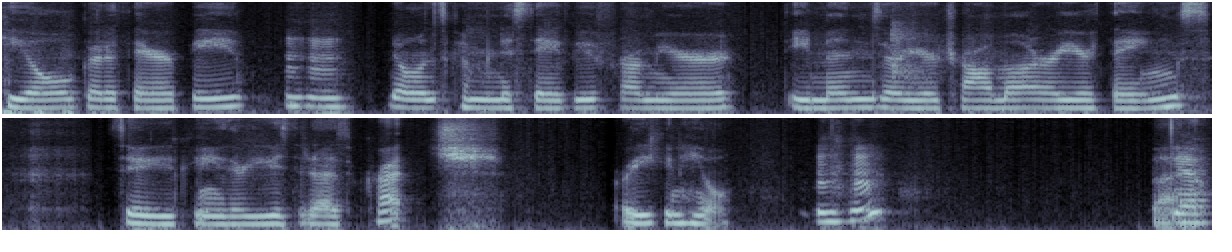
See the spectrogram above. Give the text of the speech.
heal, go to therapy. Mm-hmm. No one's coming to save you from your demons or your trauma or your things. So you can either use it as a crutch or you can heal. Mm-hmm. But Yeah.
